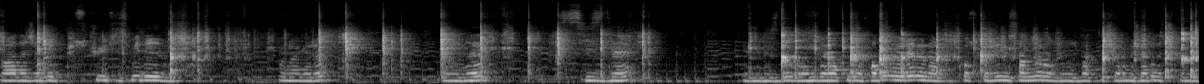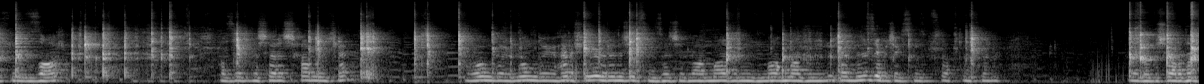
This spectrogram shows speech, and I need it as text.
sadece bir püsküüt ismi değildir. Ona göre böyle siz de evinizde rondo yapmayı falan öğrenin artık. Koskoca insanlar oldunuz. Bak dışarı dışarı da çıkamıyorsunuz. Zar. Hazır dışarı çıkamıyorken rondoyu, mondoyu her şeyi öğreneceksiniz. Acı lahmacununuzu, mahmacununuzu kendiniz yapacaksınız bu saatten sonra. Öyle dışarıdan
